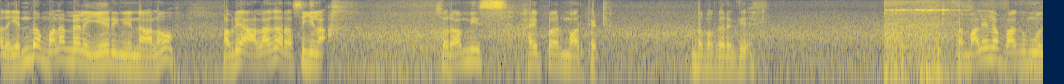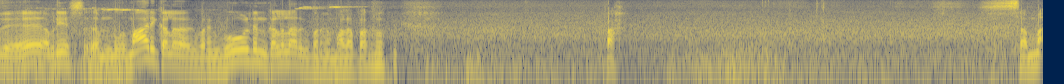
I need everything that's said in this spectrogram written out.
அது எந்த மலை மேலே ஏறி நின்னாலும் அப்படியே அழகாக ரசிக்கலாம். ஸோ ரமீஸ் ஹைப்பர் மார்க்கெட் இந்த பக்கம் இருக்குது அந்த மலையெல்லாம் பார்க்கும்போது அப்படியே ஒரு மாதிரி கலராக இருக்குது பாருங்கள் கோல்டன் கலராக இருக்குது பாருங்கள் மலை பார்க்கும் பா. செம்ம.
